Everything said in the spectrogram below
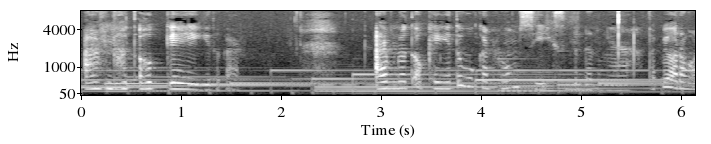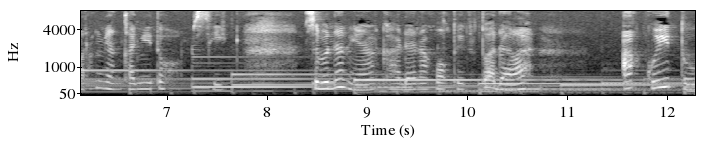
I'm not okay gitu kan. I'm not okay itu bukan homesick sebenarnya tapi orang-orang nyangkanya itu homesick. Sebenarnya keadaan aku waktu itu tuh adalah aku itu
